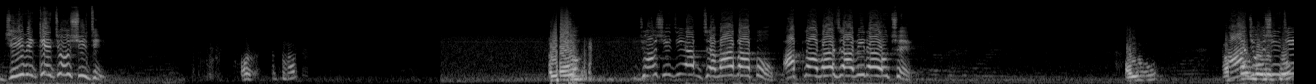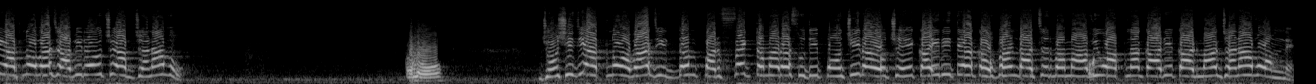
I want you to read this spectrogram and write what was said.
જી વિકે જોશીજી. જોશીજી આપ જવાબ આપો. આપનો અવાજ આવી રહ્યો છે. હેલો. હા જોશીજી આપનો અવાજ આવી રહ્યો છે. આપ જણાવો. હેલો. જોશીજી આપનો અવાજ એકદમ પરફેક્ટ તમારા સુધી પહોંચી રહ્યો છે. કઈ રીતે આ કૌભાંડ આચરવામાં આવ્યું આપના કાર્યકાળમાં? જણાવો અમને.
